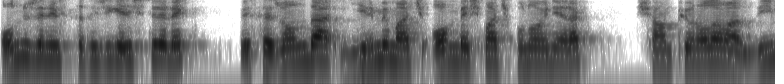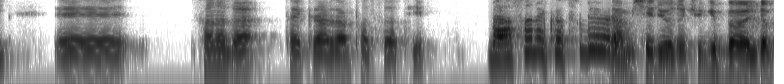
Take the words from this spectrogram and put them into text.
onun üzerine bir strateji geliştirerek ve sezonda 20 maç 15 maç bunu oynayarak şampiyon olamaz diyeyim. Ee, sana da tekrardan pası atayım. Ben sana katılıyorum. Sen bir şey diyordun çünkü böldüm.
